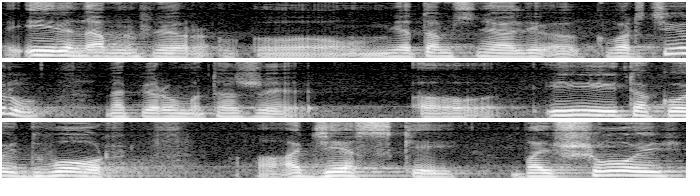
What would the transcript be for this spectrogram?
Или, например, э, мне там сняли э, квартиру на первом этаже, э, и такой двор одесский, большой,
